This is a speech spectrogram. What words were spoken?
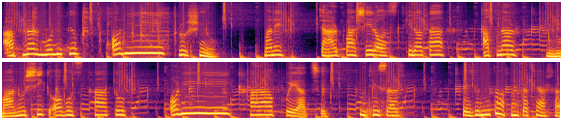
আপনার মনে তো অনেক প্রশ্ন। মানে চারপাশের অস্থিরতা আপনার মানসিক অবস্থা তো অনেক খারাপ হয়ে আছে। জি স্যার। সেই জন্যই তো আপনার কাছে আসা।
